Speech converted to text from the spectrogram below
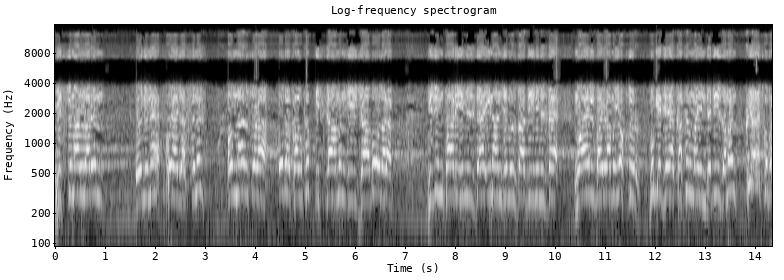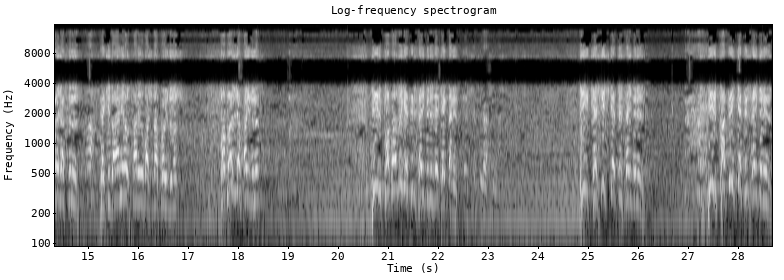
Müslümanların önüne koyacaksınız. Ondan sonra o da kalkıp İslam'ın icabı olarak bizim tarihimizde, inancımızda, dinimizde Noel bayramı yoktur. Bu geceye katılmayın dediği zaman kıyamet koparacaksınız. Peki daha niye o sarığı başına koydunuz? Papaz yapaydınız. Bir papazı getirseydiniz erkekleriz. Bir keşiş getirseydiniz. Bir patrik getirseydiniz.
